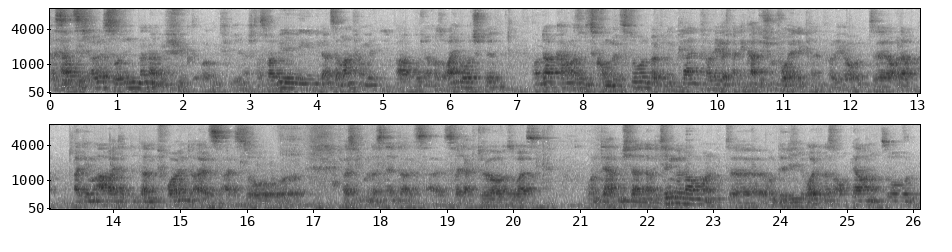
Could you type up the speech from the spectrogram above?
Das hat sich alles so ineinander gefügt irgendwie. Das war wie, wie, wie ganz am Anfang mit Park, wo ich einfach so reingerutscht bin. Und da kam also dieses Kombination bei von dem kleinen Verleger, ich meine, den kannte ich schon vorher, den kleinen Verleger, und, äh, aber da, bei dem arbeitete dann ein Freund als, als so, äh, ich weiß nicht, wie man das nennt, als, als Redakteur oder sowas. Und der hat mich dann damit hingenommen und, äh, und Linie wollte das auch gern und so. Und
